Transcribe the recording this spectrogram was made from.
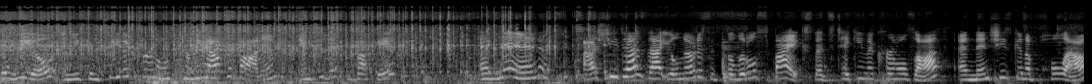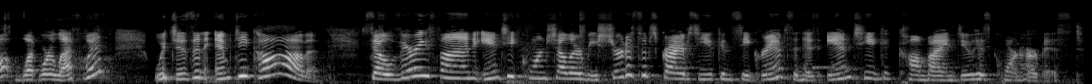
the wheel, and you can see the kernels coming out the bottom into this bucket. And then as she does that, you'll notice it's the little spikes that's taking the kernels off. And then she's gonna pull out what we're left with, which is an empty cob. So very fun, antique corn sheller. Be sure to subscribe so you can see Gramps and his antique combine do his corn harvest.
